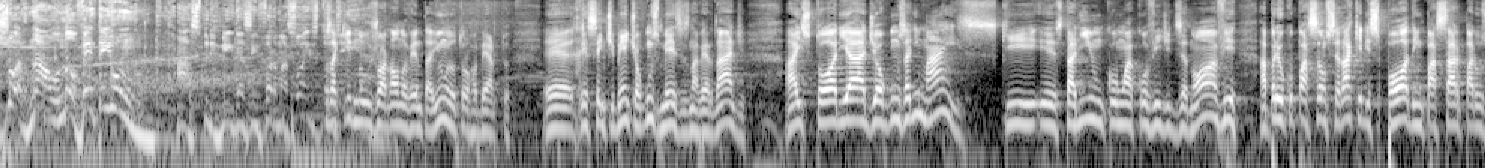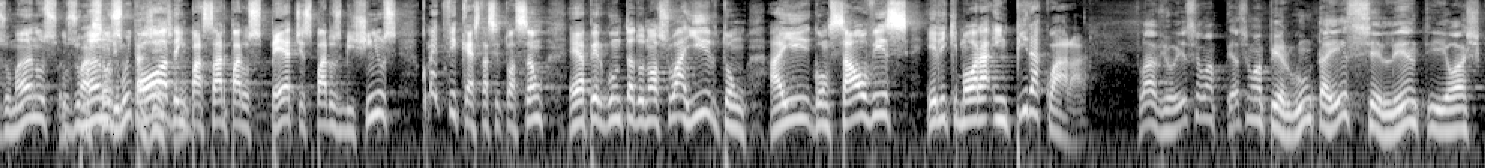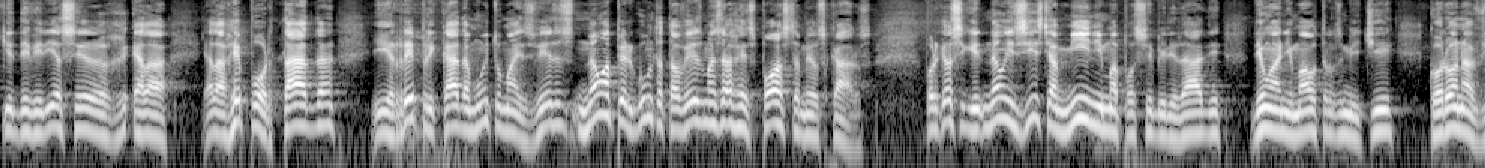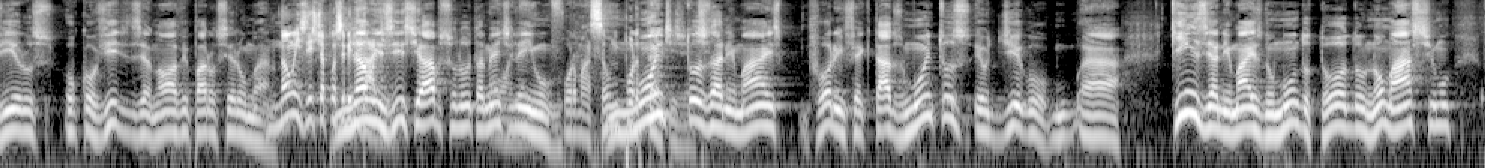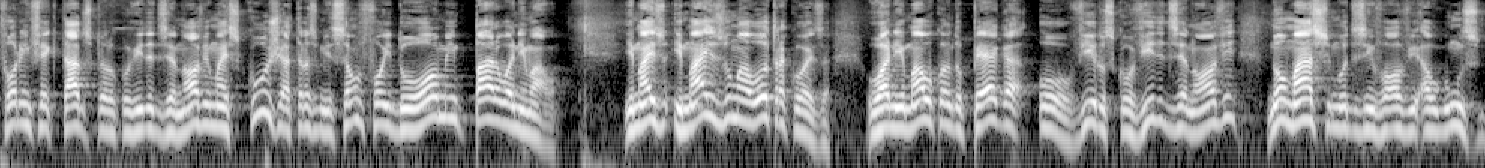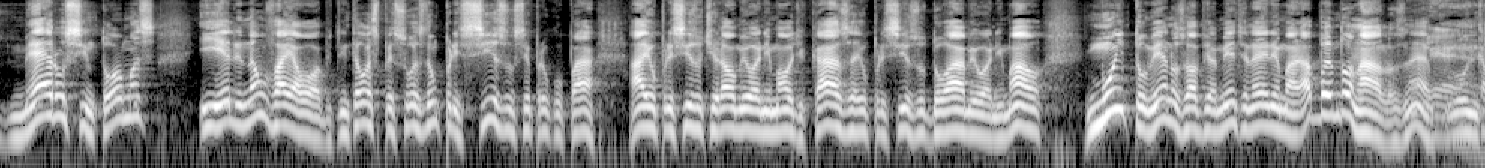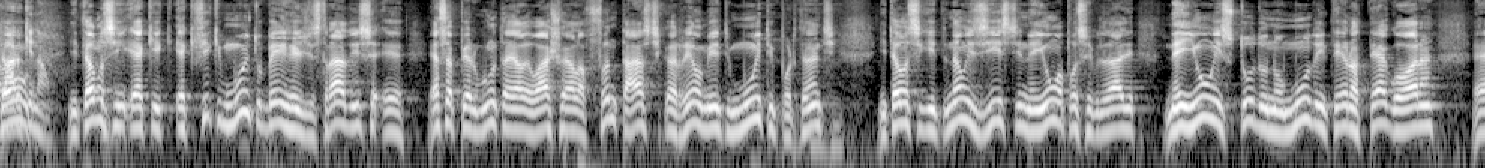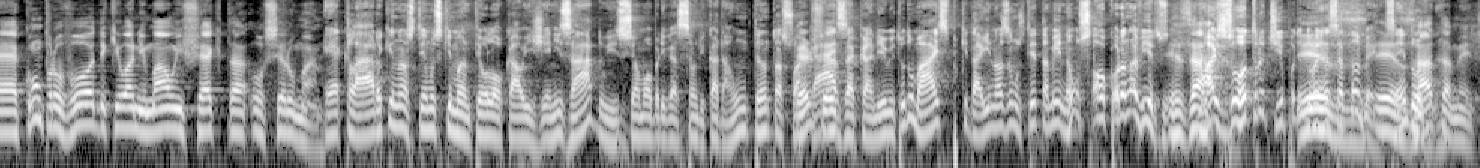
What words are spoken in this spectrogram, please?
Jornal 91. As primeiras informações do Aqui no Jornal 91, doutor Roberto, é, recentemente, alguns meses na verdade, a história de alguns animais que estariam com a Covid-19. A preocupação, será que eles podem passar para os humanos? Os humanos podem gente, né? passar para os pets, para os bichinhos? Como é que fica esta situação? É a pergunta do nosso Ayrton, aí Gonçalves, ele que mora em Piraquara. Flávio, essa é, uma, essa é uma pergunta excelente e eu acho que deveria ser ela, ela reportada e replicada muito mais vezes. Não a pergunta, talvez, mas a resposta, meus caros. Porque é o seguinte: não existe a mínima possibilidade de um animal transmitir coronavírus ou Covid-19 para o ser humano. Não existe a possibilidade. Não existe absolutamente Olha, nenhum. Informação importante. Muitos gente. animais foram infectados, muitos, eu digo. Uh, 15 animais no mundo todo, no máximo, foram infectados pelo Covid-19, mas cuja transmissão foi do homem para o animal. E mais, e mais uma outra coisa: o animal, quando pega o vírus Covid-19, no máximo desenvolve alguns meros sintomas e ele não vai a óbito. Então as pessoas não precisam se preocupar. Ah, eu preciso tirar o meu animal de casa, eu preciso doar meu animal muito menos, obviamente, né, Enemar, abandoná-los, né? É, então, claro que não. Então, assim, é que, é que fique muito bem registrado, isso, é, essa pergunta, eu acho ela fantástica, realmente muito importante. Então é o seguinte, não existe nenhuma possibilidade, nenhum estudo no mundo inteiro até agora é, comprovou de que o animal infecta o ser humano. É claro que nós temos que manter o local higienizado, isso é uma obrigação de cada um, tanto a sua Perfeito. casa, canil e tudo mais, porque daí nós vamos ter também não só o coronavírus, Exato. mas outro tipo de doença Ex também, sem dúvida. Exatamente.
